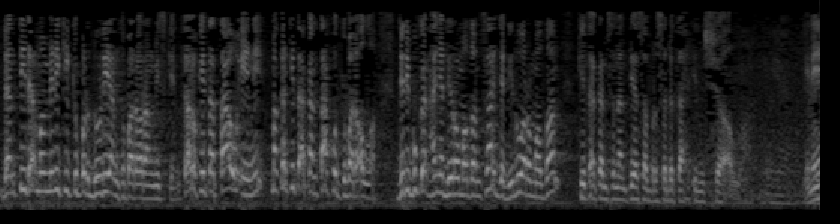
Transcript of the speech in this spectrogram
dan tidak memiliki kepedulian kepada orang miskin. Kalau kita tahu ini, maka kita akan takut kepada Allah. Jadi bukan hanya di Ramadan saja, di luar Ramadan kita akan senantiasa bersedekah insya Allah. Ini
